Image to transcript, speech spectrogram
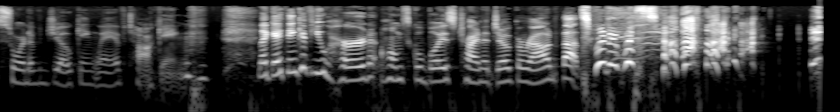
sort of joking way of talking. like I think if you heard homeschool boys trying to joke around, that's what it would sound like.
